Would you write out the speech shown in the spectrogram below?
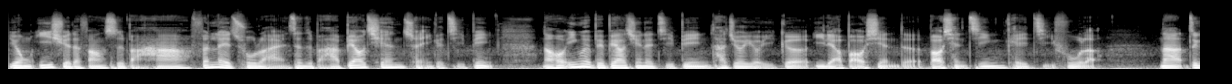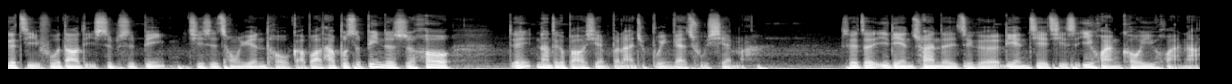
用医学的方式把它分类出来，甚至把它标签成一个疾病。然后因为被标签的疾病，它就有一个医疗保险的保险金可以给付了。那这个给付到底是不是病？其实从源头搞不好，它不是病的时候。诶，那这个保险本来就不应该出现嘛，所以这一连串的这个连接，其实一环扣一环啊，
